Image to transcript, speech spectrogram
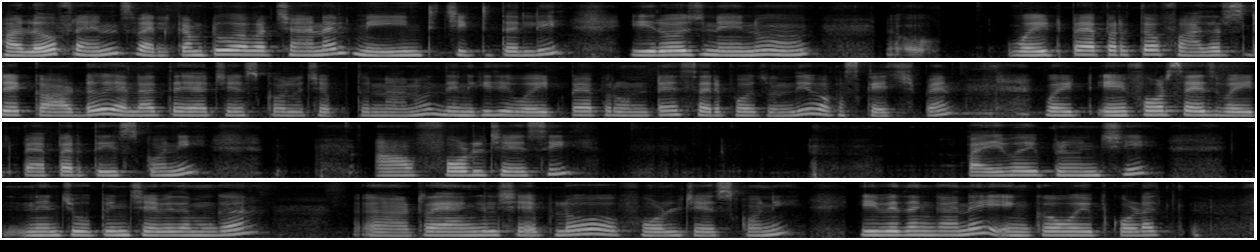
Hello friends welcome to our channel మీ ఇంటి చిట్టి తల్లి. ఈరోజు నేను వైట్ పేపర్తో ఫాదర్స్ డే కార్డు ఎలా తయారు చేసుకోవాలో చెప్తున్నాను. దీనికి వైట్ పేపర్ ఉంటే సరిపోతుంది. ఒక sketch pen white A four size white paper తీసుకొని హాఫ్ ఫోల్డ్ చేసి పై వైపు నుంచి నేను చూపించే విధంగా ట్రయాంగిల్ షేప్లో ఫోల్డ్ చేసుకొని ఈ విధంగానే ఇంకో వైపు కూడా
